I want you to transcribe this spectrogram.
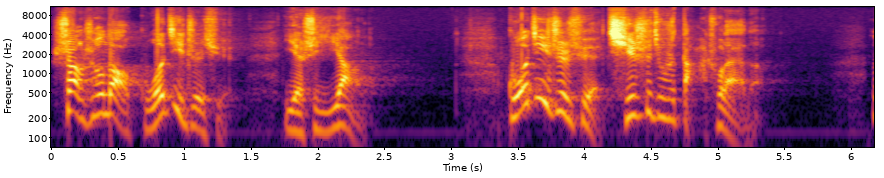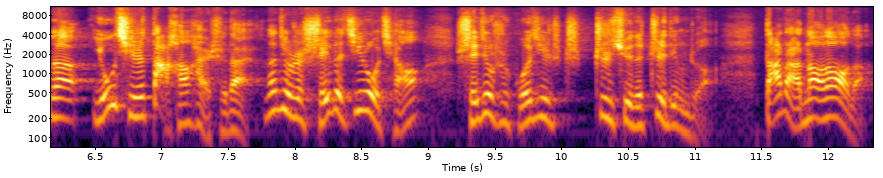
上升到国际秩序也是一样的，国际秩序其实就是打出来的。那尤其是大航海时代，那就是谁的肌肉强，谁就是国际秩序的制定者。打打闹闹的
